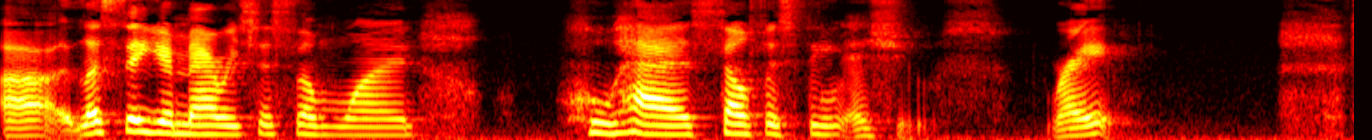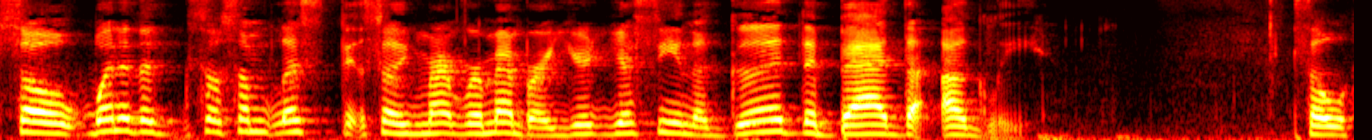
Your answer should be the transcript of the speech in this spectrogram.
uh let's say you're married to someone who has self-esteem issues, right? So one of the so some let's so remember you're you're seeing the good, the bad, the ugly. So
